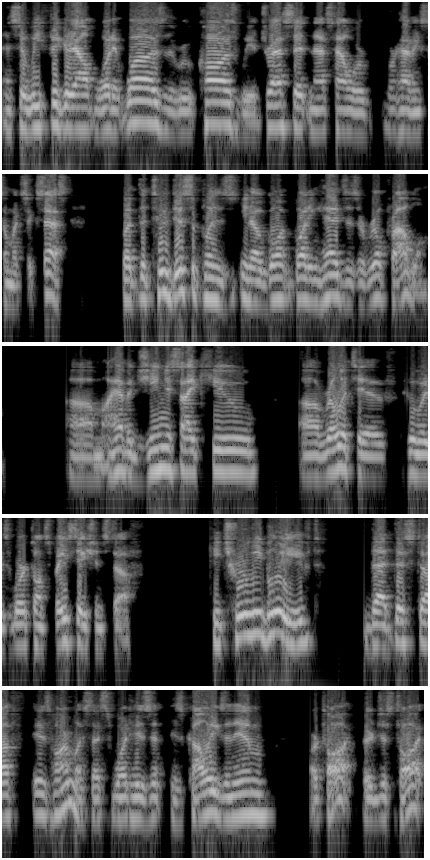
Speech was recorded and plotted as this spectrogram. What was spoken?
And so we figured out what it was, the root cause, we address it, and that's how we're we're having so much success. But the two disciplines, you know, going butting heads is a real problem. Um, I have a genius IQ uh, relative who has worked on space station stuff. He truly believed that this stuff is harmless. That's what his his colleagues and him are taught. They're just taught,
